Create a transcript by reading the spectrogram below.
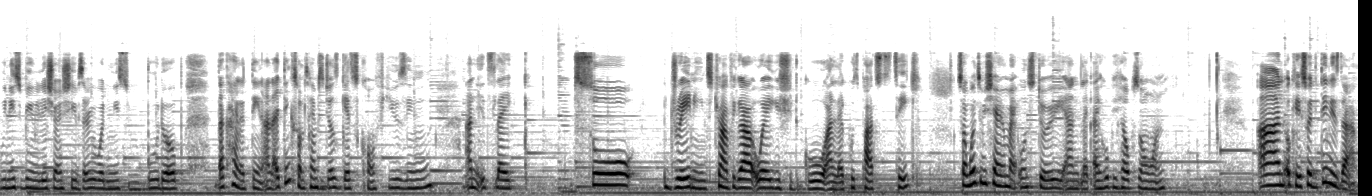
"We need to be in relationships. Everybody needs to booed up." That kind of thing. And I think sometimes it just gets confusing, and it's like so draining to try and figure out where you should go and like which paths to take. So I'm going to be sharing my own story and like I hope it helps someone. And okay, so the thing is that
